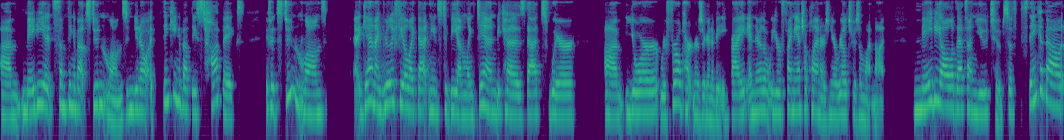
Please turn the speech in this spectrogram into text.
Um, maybe it's something about student loans, and you know, uh, thinking about these topics. If it's student loans, again, I really feel like that needs to be on LinkedIn because that's where um, your referral partners are going to be, right? And they're the, your financial planners and your realtors and whatnot maybe all of that's on YouTube. So think about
